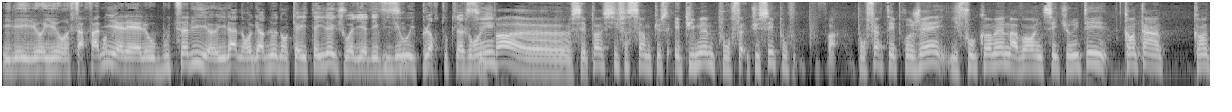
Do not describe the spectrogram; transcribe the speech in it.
il est, il est- sa famille, elle est, elle est au bout de sa vie. Euh, Ilan, regarde-le dans quel état il est. Je vois, il y a des vidéos, il pleure toute la C'est journée. pas, euh, c'est pas aussi simple que ça. Et puis même, pour, tu sais, pour, pour, faire tes projets, il faut quand même avoir une sécurité. Quand t'as un- quand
